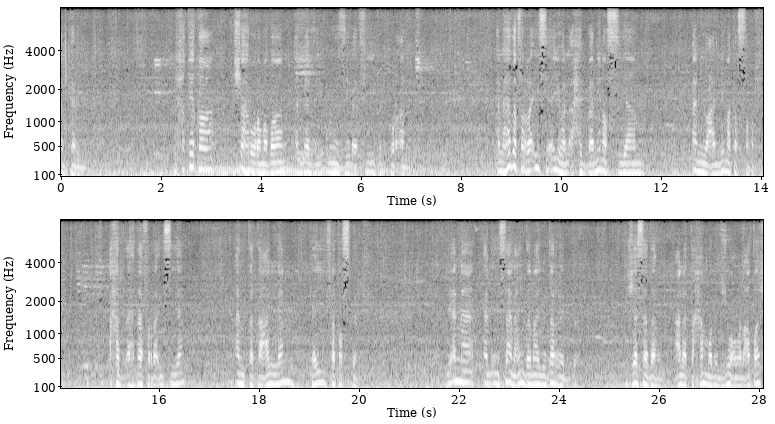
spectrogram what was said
الكريم. الحقيقة شهر رمضان الذي أنزل فيه القرآن. الهدف الرئيسي أيها الأحبة من الصيام أن يعلمك الصبر. أحد الأهداف الرئيسية أن تتعلم كيف تصبر. لأن الإنسان عندما يدرب جسده على تحمل الجوع والعطش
